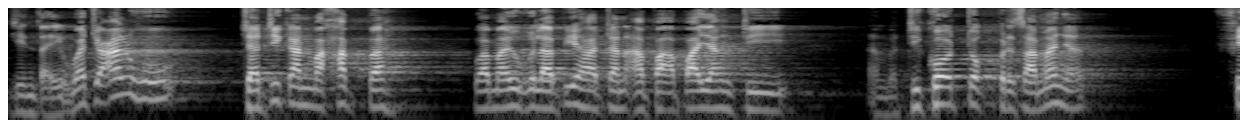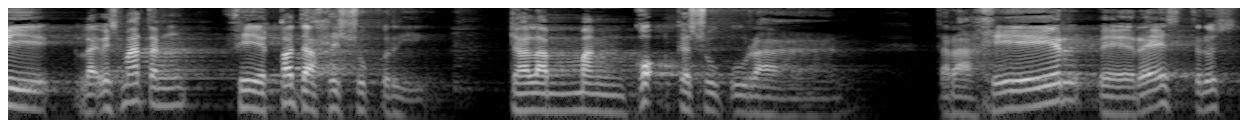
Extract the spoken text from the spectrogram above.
cintai. Waj'alhu, jadikan mahabbah wa mayughlabiha dan apa-apa yang di, digodok bersamanya. Fi lewis mateng fi qadahi syukri dalam mangkok kesyukuran. Terakhir beres terus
